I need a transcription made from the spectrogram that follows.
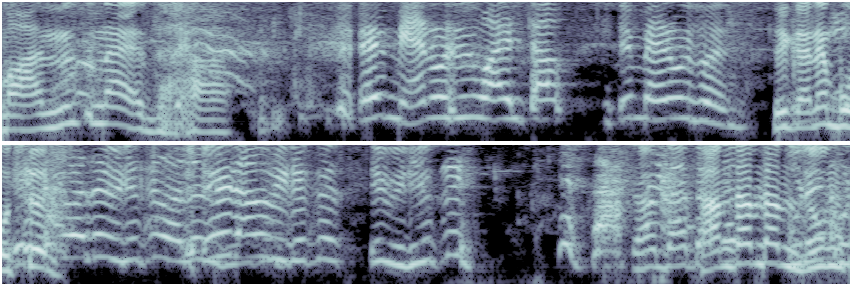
माणूस नाही आता. ए मॅन वर्सेस वाईल्ड टाप ए मॅन वर्सेस हे व्हिडिओ कर ए थांब व्हिडिओ कर ए व्हिडिओ कर थांब थांब थांब झूम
